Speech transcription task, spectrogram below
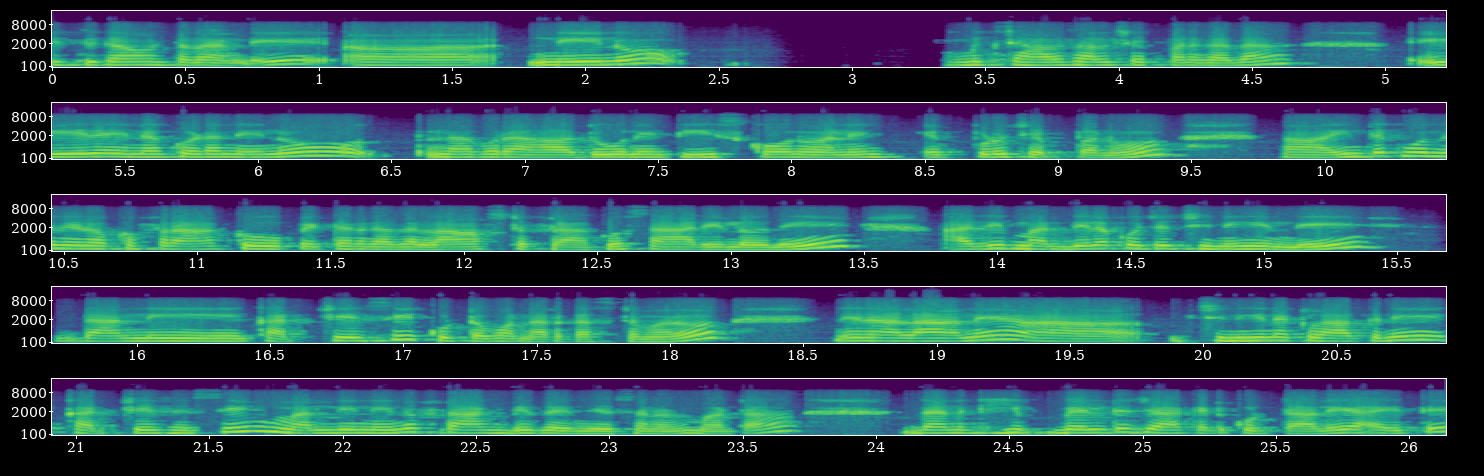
ఈజీగా ఉంటుందండి. నేను మీకు చాలాసార్లు చెప్పాను కదా ఏదైనా కూడా నేను నాకు రాదు నేను తీసుకోను అని ఎప్పుడు చెప్పను. ఇంతకు ముందు నేను ఒక ఫ్రాక్ పెట్టాను కదా లాస్ట్ ఫ్రాక్ శారీలోది అది మధ్యలో కొంచెం చినిగింది. దాన్ని కట్ చేసి కుట్టమన్నారు కస్టమర్. నేను అలానే ఆ చినిగిన క్లాత్ని కట్ చేసేసి మళ్ళీ నేను ఫ్రాక్ డిజైన్ చేశాను అనమాట దానికి హిప్ బెల్ట్ జాకెట్ కుట్టాలి. అయితే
